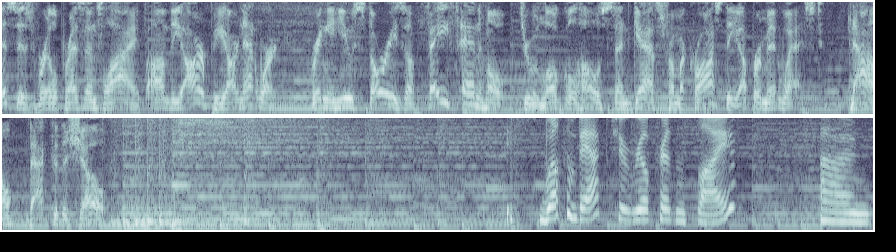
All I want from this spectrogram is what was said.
This is Real Presence Live on the RPR Network, bringing you stories of faith and hope through local hosts and guests from across the upper Midwest. Now, back to the show. It's welcome back to Real Presence Live. Um,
